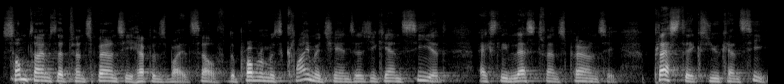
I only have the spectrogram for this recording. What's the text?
Sometimes that transparency happens by itself. The problem with climate change is you can't see it, actually less transparency. Plastics you can see.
